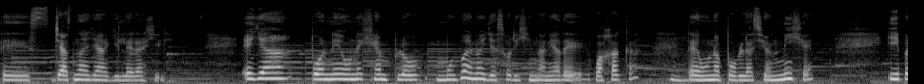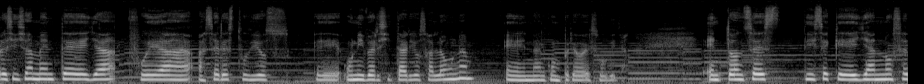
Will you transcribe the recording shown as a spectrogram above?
es Yasnaya Aguilera Gil. Ella pone un ejemplo muy bueno, ella es originaria de Oaxaca, de una población mije, y precisamente ella fue a hacer estudios eh, universitarios a la UNAM en algún periodo de su vida. Entonces dice que ella no se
